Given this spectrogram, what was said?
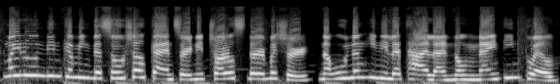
Mayroon din kaming The Social Cancer ni Charles Derbyshire, na unang inilathala noong 1912,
